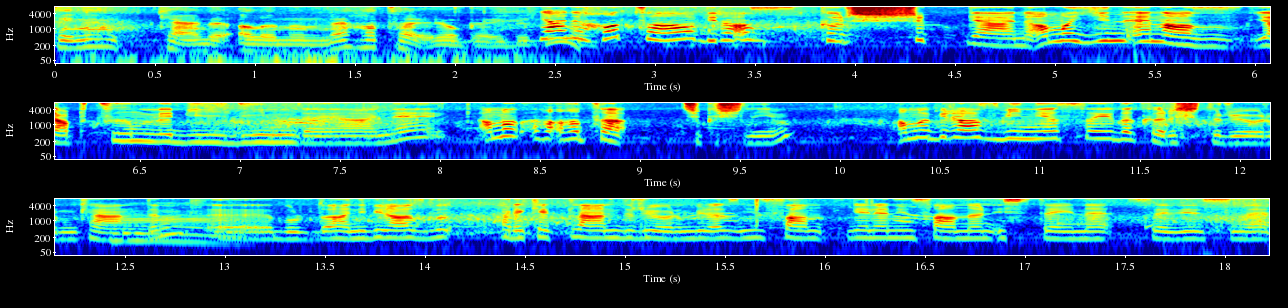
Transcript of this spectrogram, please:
senin kendi alanın ne? Hatha yogaydı değil Yani mi? hata biraz karışık yani ama yin en az yaptığım ve bildiğim de yani. Ama hata çıkışlıyım. Ama biraz vinyasayı da karıştırıyorum kendim. Ee, burada hani biraz hareketlendiriyorum. Biraz insan gelen insanların isteğine, seviyesine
